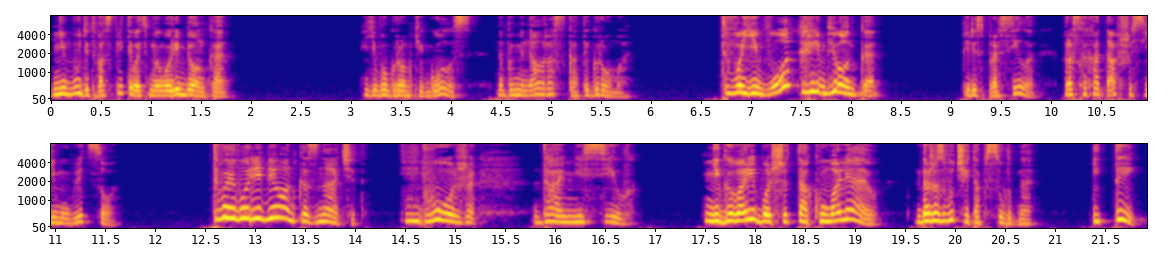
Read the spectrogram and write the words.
не будет воспитывать моего ребенка!» Его громкий голос напоминал раскаты грома. «Твоего ребенка?» Переспросила, расхохотавшись ему в лицо. «Твоего ребенка, значит? Боже, дай мне сил!» «Не говори больше так, умоляю!» Даже звучит абсурдно. «И ты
